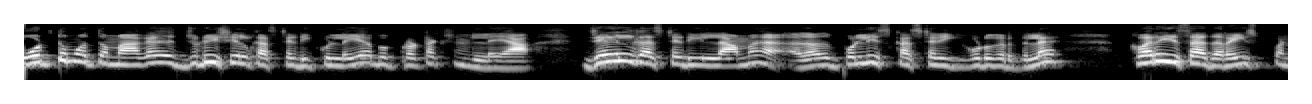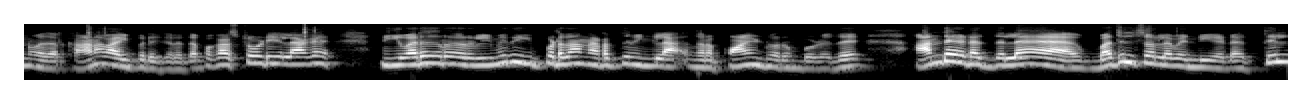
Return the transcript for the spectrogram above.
ஒட்டுமொத்தமாக ஜுடிஷியல் கஸ்டடிக்குள்ளேயே அப்போ ப்ரொடெக்ஷன் இல்லையா? ஜெயில் கஸ்டடி இல்லாமல் அதாவது போலீஸ் கஸ்டடிக்கு கொடுக்குறதுல queries அதை ரைஸ் பண்ணுவதற்கான வாய்ப்பு இருக்கிறது. அப்போ கஸ்டோடியலாக நீங்கள் வருகிறவர்கள் மீது இப்படி தான் நடத்துவீங்களாங்கிற பாயிண்ட் வரும் பொழுது அந்த இடத்துல பதில் சொல்ல வேண்டிய இடத்தில்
